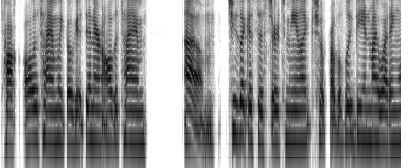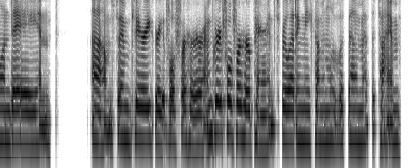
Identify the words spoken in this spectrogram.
talk all the time. We go get dinner all the time. Um, she's like a sister to me. Like she'll probably be in my wedding one day, and um, so I'm very grateful for her. I'm grateful for her parents for letting me come and live with them at the time,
